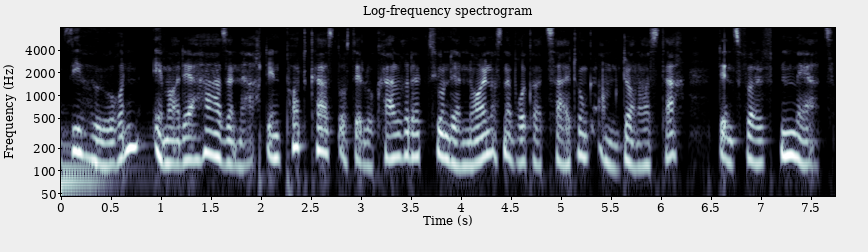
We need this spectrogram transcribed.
Sie hören immer der Hase nach, den Podcast aus der Lokalredaktion der Neuen Osnabrücker Zeitung am Donnerstag, den 12. März.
